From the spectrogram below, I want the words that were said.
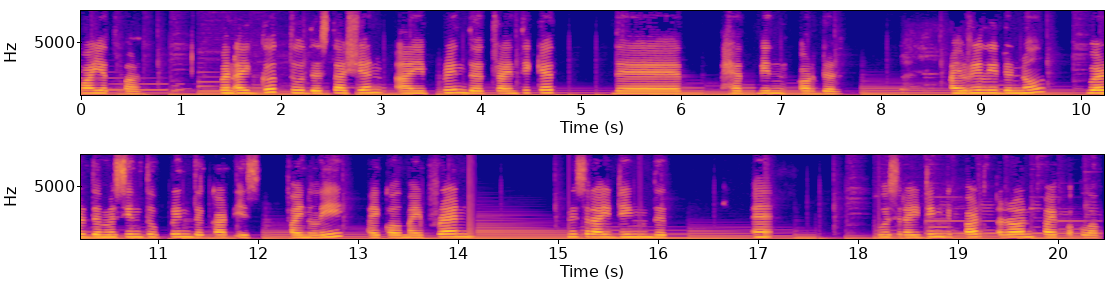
quite far. When I got to the station, I print the train ticket that had been ordered. I really don't know where the machine to print the card is. Finally, I call my friend is riding the and was riding the part around 5 o'clock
